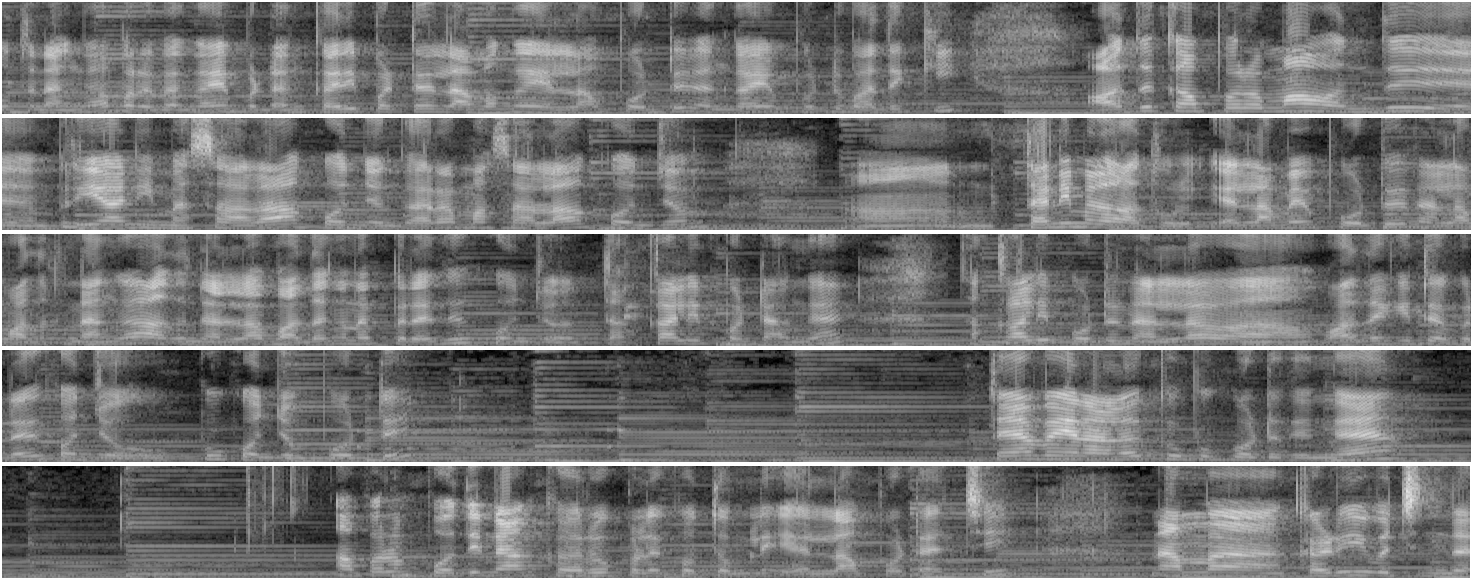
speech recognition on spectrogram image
ஊற்றுனாங்க அப்புறம் வெங்காயம் போட்டாங்க. கறிப்பட்டை லவங்கம் எல்லாம் போட்டு வெங்காயம் போட்டு வதக்கி அதுக்கப்புறமா வந்து பிரியாணி மசாலா கொஞ்சம் கரம் மசாலா கொஞ்சம் தனி மிளகாத்தூள் எல்லாமே போட்டு நல்லா வதக்குனாங்க. அது நல்லா வதங்கின பிறகு கொஞ்சம் தக்காளி போட்டாங்க. தக்காளி போட்டு நல்லா வதக்கிட்ட பிறகு கொஞ்சம் உப்பு கொஞ்சம் போட்டு தேவையான அளவுக்கு உப்பு போட்டுக்குங்க. அப்புறம் புதினா கருவேப்பிலை கொத்தமல்லி எல்லாம் போட்டாச்சு. நம்ம கழுவி வச்சுருந்த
